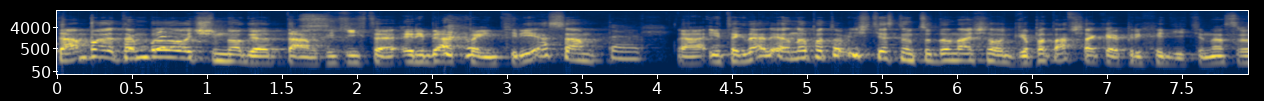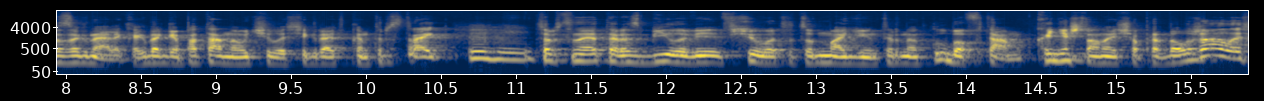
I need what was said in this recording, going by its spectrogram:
Там, бы- там было очень много там каких-то ребят по интересам Так. а, и так далее. Но потом, естественно, туда начала гопота всякая приходить, и нас разогнали. Когда гопота научилась играть в Counter-Strike, собственно, это разбило ве- всю вот эту магию интернет-клубов там. Конечно, она еще продолжалась.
